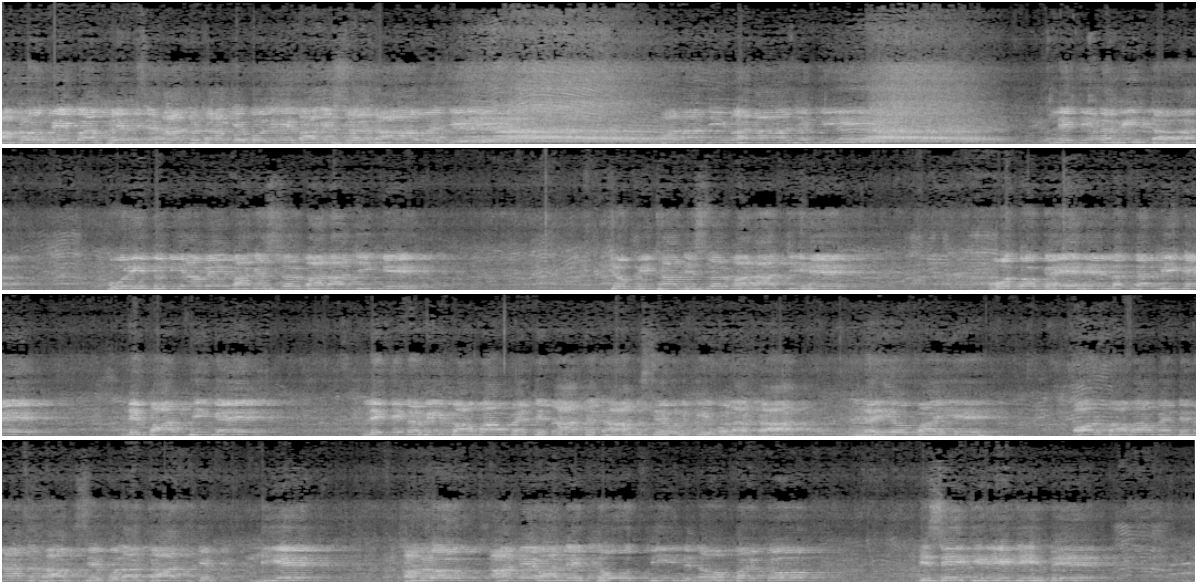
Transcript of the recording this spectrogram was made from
आप लोग भी एक बार प्रेम से हाथ उठा के बोलिए, बागेश्वर धाम की। बालाजी महाराज की। लेकिन अभी तक पूरी दुनिया में बागेश्वर बालाजी के जो पीठाधीश्वर महाराज जी हैं, वो तो गए हैं, लंदन भी गए, नेपाल भी गए। लेकिन अभी बाबा वैद्यनाथ धाम से उनकी मुलाकात नहीं हो पाई है। और बाबा वैद्यनाथ धाम से मुलाकात के लिए हम लोग आने वाले दो तीन नवंबर को इसी गिरिडीह में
